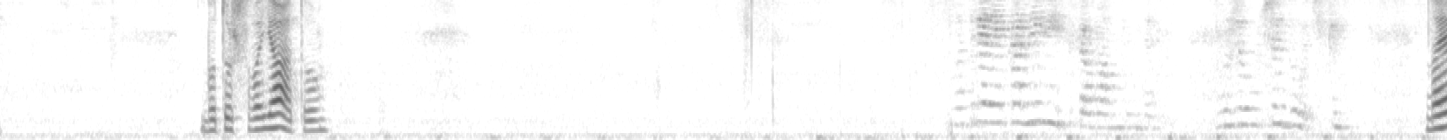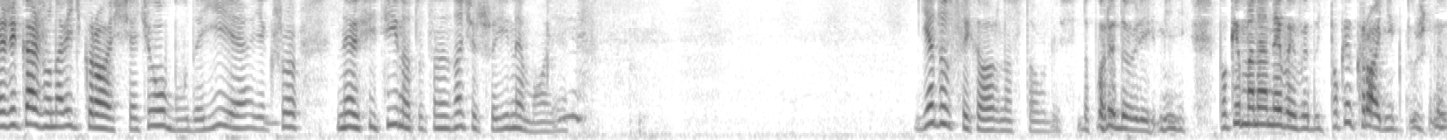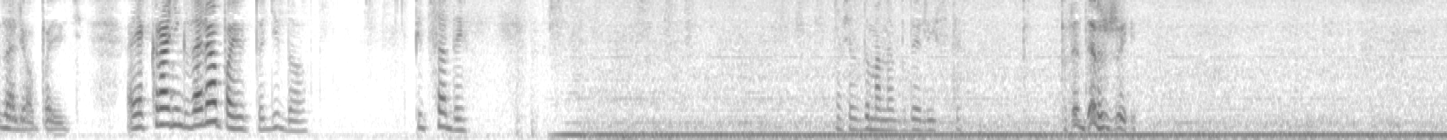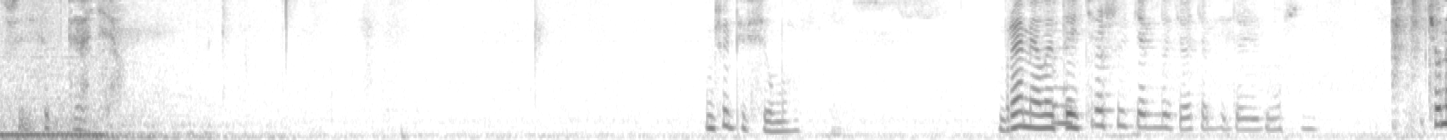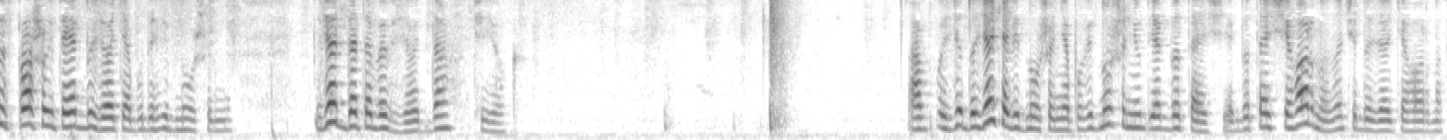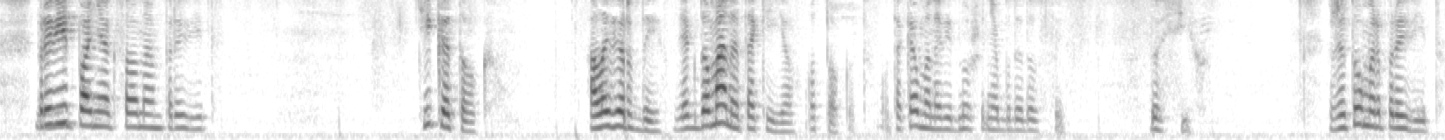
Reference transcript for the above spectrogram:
Бо то ж своя, то. Смотря яка невістка вам буде. Може, лучше дочки. Ну, я ж і кажу, навіть краще. А чого буде? Є. Якщо неофіційно, то це не значить, що її немає. Я до всіх гарно ставлюсь, до пори до времени. Поки мене не виведуть, поки кранік дуже не заляпають. А як кранік заляпають, тоді да. Підсади. Зараз до мене буде лізти. Придержи. 65. Ну, що й пів сьомого. Время летить. Спрашують, як до тьотя буде відношення. Чого не спрашуєте, як до зятя буде відношення? Зять де тебе взять, да? Чи? А до зятя відношення по відношенню як до тещі. Як до тещі гарно, значить до зятя гарно. Привіт, пані Оксана, привіт. Тільки так. Але вірди. Як до мене, так і я. Отак от. Отаке в мене відношення буде до всіх. До всіх. Житомир, привіт.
